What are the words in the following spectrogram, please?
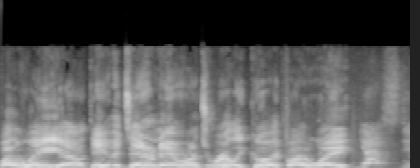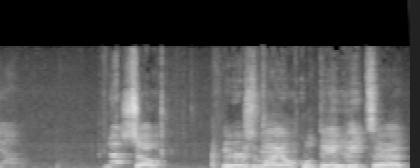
By the way, uh, David's internet runs really good. By the way. Yeah, still. No. So, here's my Uncle David's uh,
